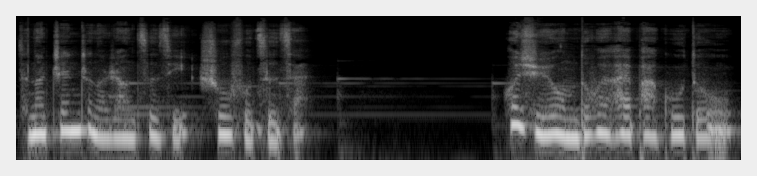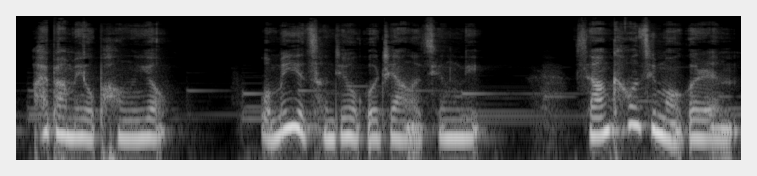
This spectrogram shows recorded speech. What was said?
才能真正的让自己舒服自在。或许我们都会害怕孤独，害怕没有朋友。我们也曾经有过这样的经历，想要靠近某个人，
